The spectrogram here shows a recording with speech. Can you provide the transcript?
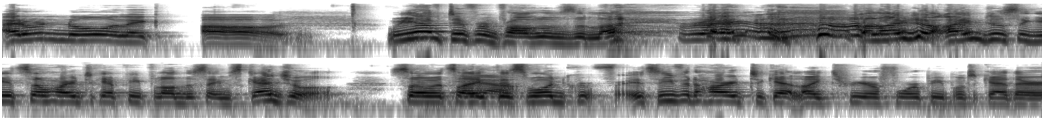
i don't know like uh We have different problems in life, Right. but I'm just, I'm just thinking it's so hard to get people on the same schedule. So it's like Yeah. this one group. It's even hard to get like three or four people together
